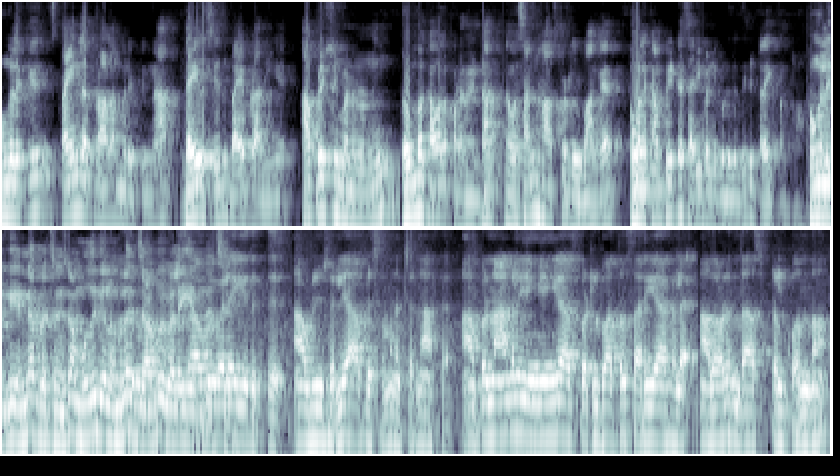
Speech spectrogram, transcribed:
உங்களுக்கு ஸ்பைன்ல ப்ராப்ளம் இருக்குன்னா தயவு செய்து பயப்படாதீங்க. ஆபரேஷன் பண்ணணும்னு ரொம்ப கவலைப்பட வேண்டாம். நம்ம சன் ஹாஸ்பிட்டல் வாங்க. உங்களை கம்ப்ளீட்டா சரி பண்ணி கொடுக்கறதுக்கு ட்ரை பண்றோம். உங்களுக்கு என்ன பிரச்சனைனா முதுகெலும்புல ஜவ்வு இருந்துச்சு. விலை இருக்கு அப்படின்னு சொல்லி ஆப்ரேஷன் பண்ண சொன்னாங்க. அப்போ நாங்களும் எங்கெங்கே ஹாஸ்பிட்டல் பார்த்தோம் சரியாகலை. அதோட இந்த ஹாஸ்பிட்டலுக்கு வந்தோம்.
